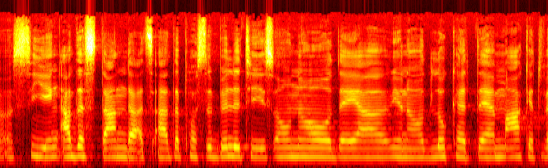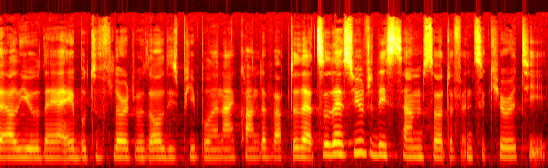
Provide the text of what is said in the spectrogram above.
Uh, seeing other standards, other possibilities. Oh no, they are, you know, look at their market value. They are able to flirt with all these people, and I can't live up to that. So there's usually some sort of insecurity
